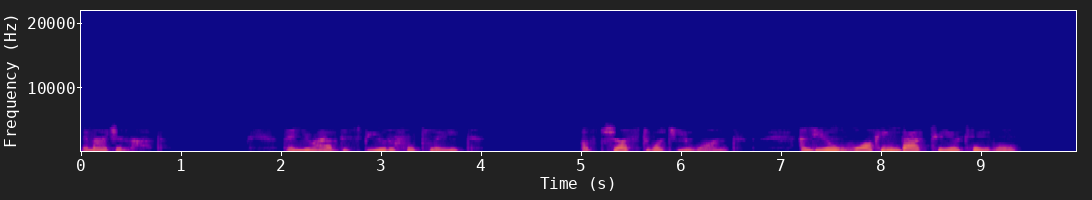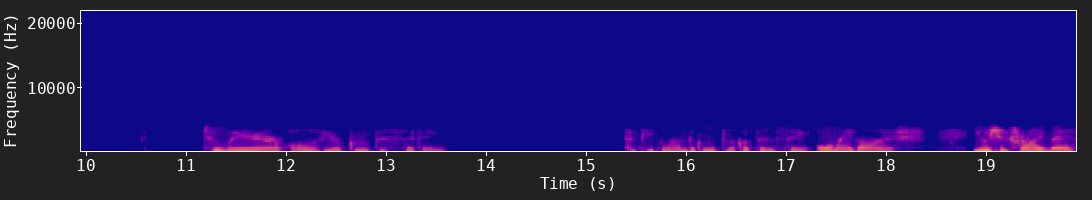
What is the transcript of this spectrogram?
Imagine that. Then you have this beautiful plate of just what you want and you're walking back to your table to where all of your group is sitting and people on the group look up and say, Oh my gosh, you should try this.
